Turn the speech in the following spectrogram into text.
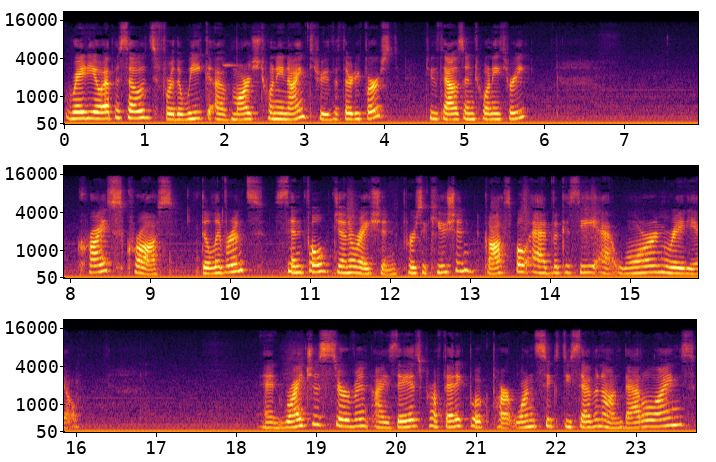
radio episodes for the week of March 29th through the 31st, 2023. Christ's Cross Deliverance, Sinful Generation, Persecution, Gospel Advocacy at Warn Radio. And Righteous Servant, Isaiah's Prophetic Book, Part 167 on Battle Lines,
